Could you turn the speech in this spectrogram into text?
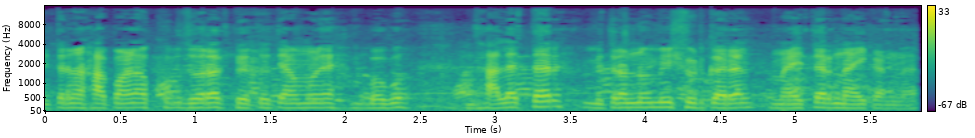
मित्रांनो हा पाळणा खूप जोरात फिरतो त्यामुळे बघू. झालं तर मित्रांनो मी शूट करेल नाहीतर नाही करणार.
